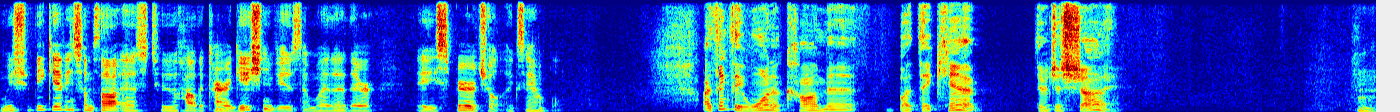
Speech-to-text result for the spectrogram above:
we should be giving some thought as to how the congregation views them, whether they're a spiritual example. I think they want to comment, but they can't. They're just shy. Hmm.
